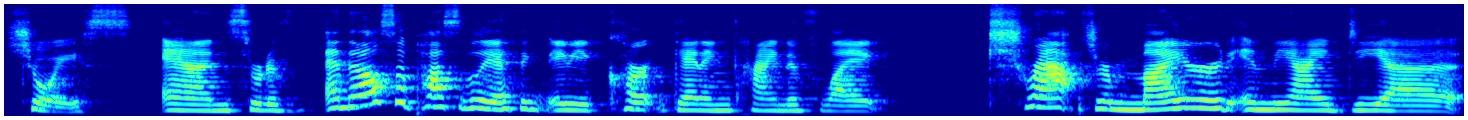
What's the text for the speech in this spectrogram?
choice and sort of and then also possibly I think maybe Clarke getting kind of like trapped or mired in the idea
